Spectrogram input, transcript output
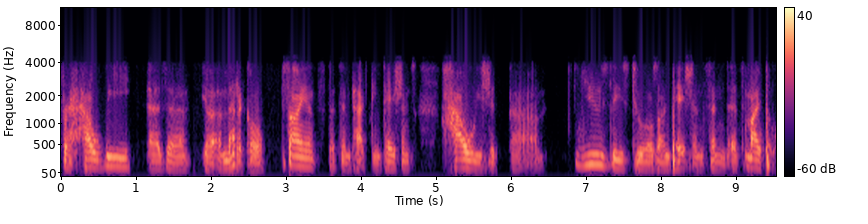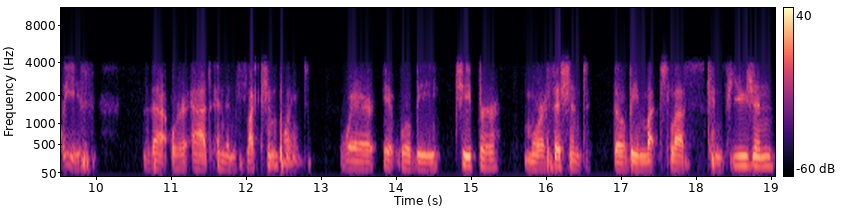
for how we, as a, you know, a medical science that's impacting patients, how we should um, use these tools on patients. And it's my belief that we're at an inflection point where it will be cheaper, more efficient. There'll be much less confusion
